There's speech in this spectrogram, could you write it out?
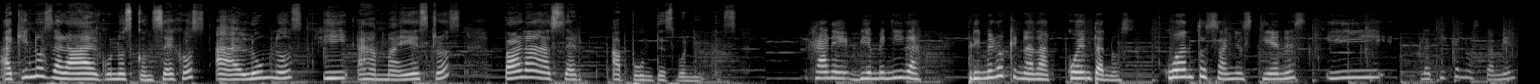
Aquí nos dará algunos consejos a alumnos y a maestros para hacer apuntes bonitos. Jare, bienvenida. Primero que nada, cuéntanos, ¿cuántos años tienes? Y platícanos también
